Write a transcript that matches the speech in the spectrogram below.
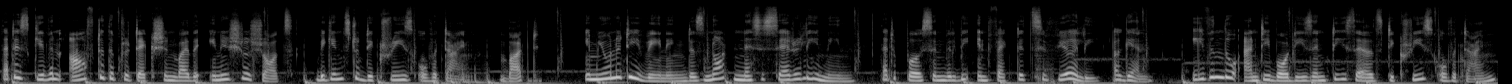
that is given after the protection by the initial shots begins to decrease over time. But immunity waning does not necessarily mean that a person will be infected severely again. Even though antibodies and T cells decrease over time,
